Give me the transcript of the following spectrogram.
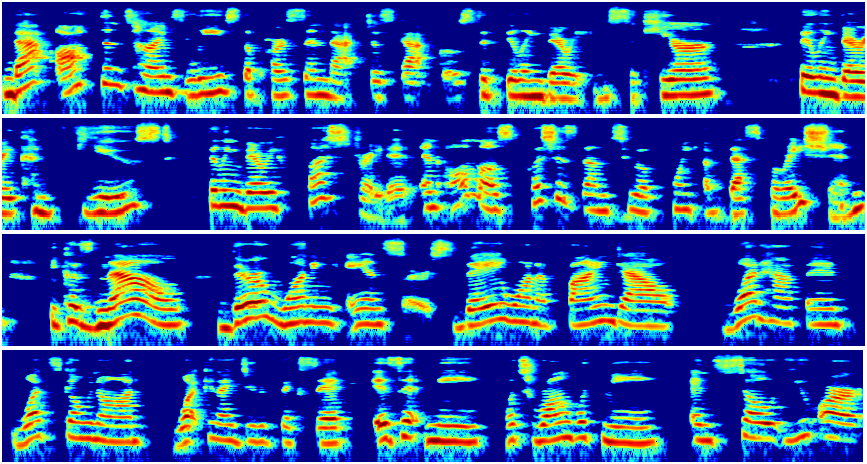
that oftentimes leaves the person that just got ghosted feeling very insecure, feeling very confused, feeling very frustrated, and almost pushes them to a point of desperation because now they're wanting answers. They want to find out what happened, what's going on, what can I do to fix it? Is it me? What's wrong with me? And so you are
